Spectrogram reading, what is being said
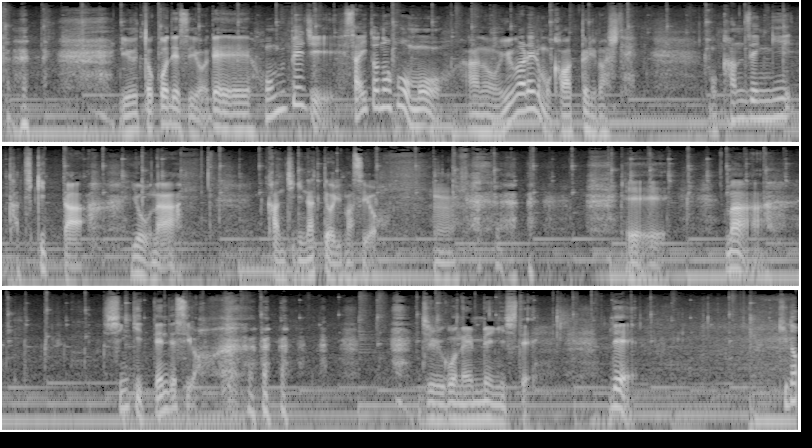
いうとこですよ。でホームページサイトの方もあの URL も変わっておりましてもう完全に断ち切ったような感じになっておりますよ。うん。えーまあ心機一転ですよ。15年目にして。で昨日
